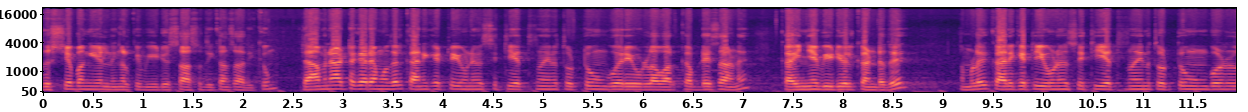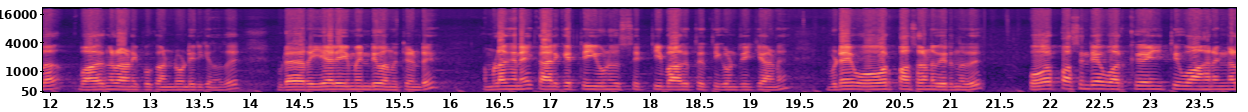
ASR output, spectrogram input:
ദൃശ്യഭംഗിയിൽ നിങ്ങൾക്ക് വീഡിയോസ് ആസ്വദിക്കാൻ സാധിക്കും. രാമനാട്ടുകര മുതൽ കാലിക്കറ്റ് യൂണിവേഴ്സിറ്റി എത്തുന്നതിന് തൊട്ട് മുമ്പ് വരെയുള്ള വർക്ക് അപ്ഡേറ്റ്സ് ആണ് കഴിഞ്ഞ വീഡിയോയിൽ കണ്ടത്. നമ്മൾ കാലിക്കറ്റ് യൂണിവേഴ്സിറ്റി എത്തുന്നതിന് തൊട്ട് മുമ്പുള്ള ഭാഗങ്ങളാണ് ഇപ്പോൾ കണ്ടുകൊണ്ടിരിക്കുന്നത്. ഇവിടെ റിയലൈൻമെന്റ് വന്നിട്ടുണ്ട്. നമ്മളങ്ങനെ കാലിക്കറ്റ് യൂണിവേഴ്സിറ്റി ഭാഗത്ത് എത്തിക്കൊണ്ടിരിക്കുകയാണ്. ഇവിടെ ഓവർ പാസ്സാണ് വരുന്നത്. ഓവർ പാസിന്റെ വർക്ക് കഴിഞ്ഞിട്ട് വാഹനങ്ങൾ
